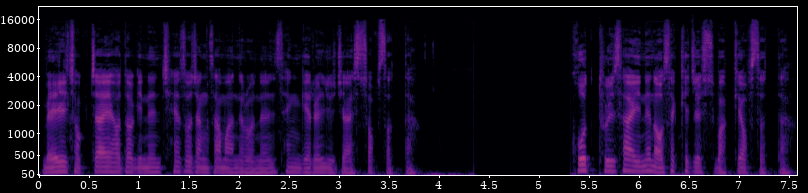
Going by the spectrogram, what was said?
매일 적자에 허덕이는 채소 장사만으로는 생계를 유지할 수 없었다. 곧 둘 사이는 어색해질 수밖에 없었다.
